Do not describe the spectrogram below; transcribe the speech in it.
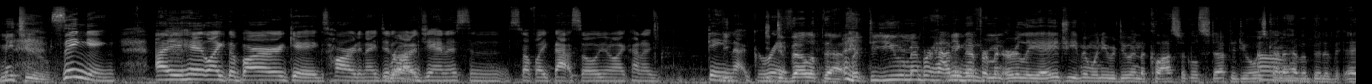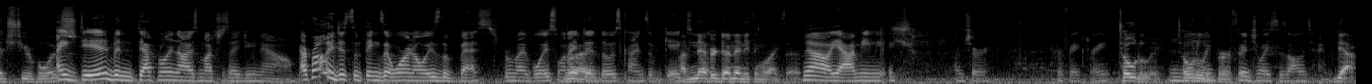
Me too. Singing, I hit like the bar gigs hard, and I did a lot of Janis and stuff like that. So you know, I kind of that You grip. developed that. But do you remember having that from an early age, even when you were doing the classical stuff? Did you always kind of have a bit of edge to your voice? Um, I did, but definitely not as much as I do now. I probably did some things that weren't always the best for my voice when I did those kinds of gigs. I've never done anything like that. No, yeah, I mean, I'm sure. Perfect, right? Totally, totally perfect. Good choices all the time. Yeah.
